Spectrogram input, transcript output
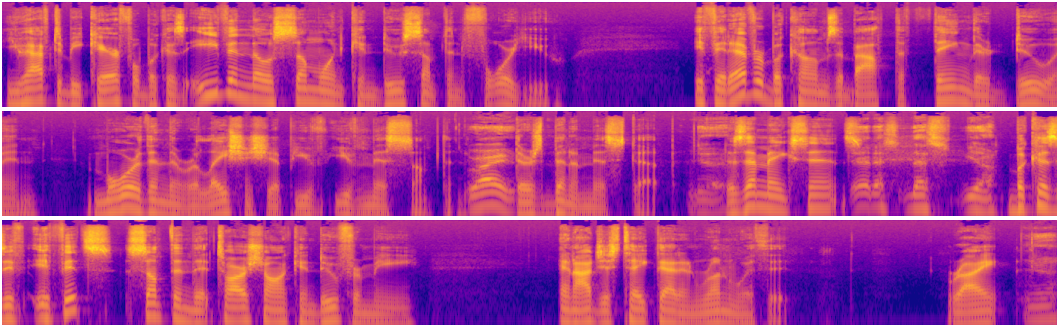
you have to be careful because even though someone can do something for you, if it ever becomes about the thing they're doing more than the relationship, you've you've missed something. Right. There's been a misstep. Yeah. Does that make sense? Yeah, that's that's yeah. Because if if it's something that Tarshawn can do for me, and I just take that and run with it, right? Yeah.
